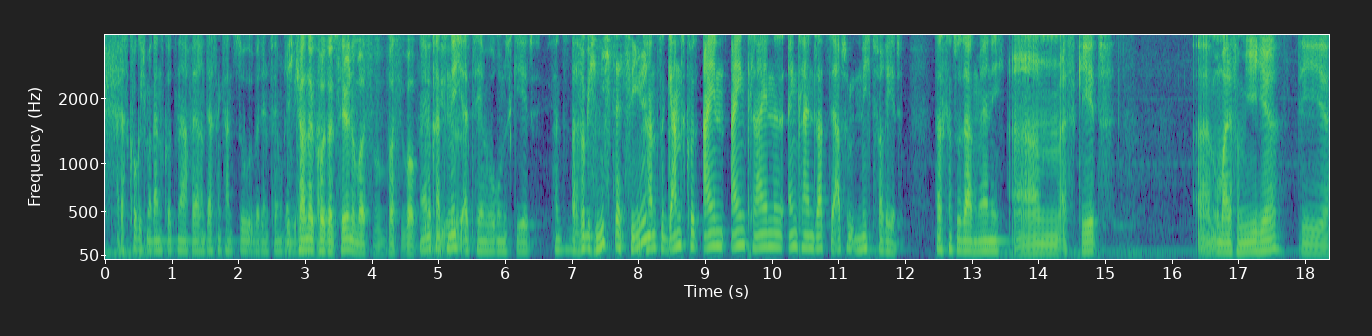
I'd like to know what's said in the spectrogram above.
das gucke ich mal ganz kurz nach. Währenddessen kannst du über den Film reden. Ich kann dir kurz erzählen, um was, was überhaupt. Nein, du kannst nicht erzählen, worum es geht. Kannst, also wirklich nichts erzählen? Du kannst ganz kurz ein, ein kleine, einen kleinen Satz, der absolut nichts verrät. Das kannst du sagen, mehr nicht. Ähm, es geht ähm, um eine Familie hier, die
